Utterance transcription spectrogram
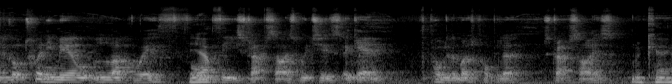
we've got 20 mil lug width for yep. the strap size, which is again probably the most popular strap size. Okay.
